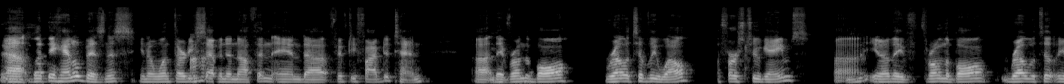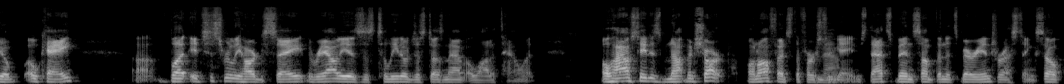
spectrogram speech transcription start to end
Yeah. Uh, but they handled business, you know, one thirty seven uh-huh. to nothing and uh, fifty five to ten. Uh, mm-hmm. They've run the ball relatively well the first two games. Uh, mm-hmm. You know, they've thrown the ball relatively you know, okay, uh, but it's just really hard to say. The reality is, is Toledo just doesn't have a lot of talent. Ohio State has not been sharp on offense the first no. two games. That's been something that's very interesting. So,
